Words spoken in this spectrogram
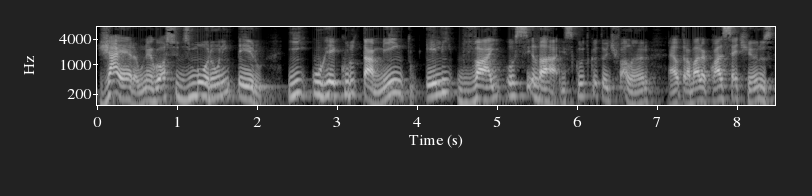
já era, o negócio desmorona inteiro e o recrutamento ele vai oscilar. Escuta o que eu estou te falando. Né? Eu trabalho há quase sete anos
